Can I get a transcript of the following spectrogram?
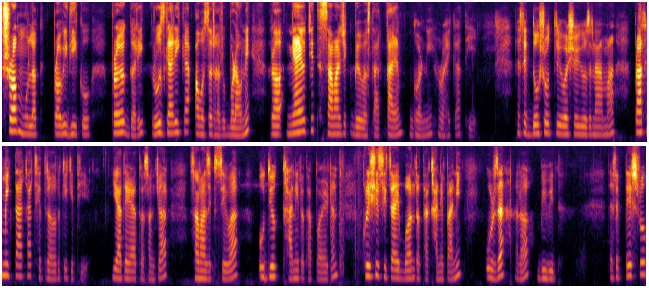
श्रममूलक प्रविधिको प्रयोग गरी रोजगारीका अवसरहरू बढाउने र न्यायोचित सामाजिक व्यवस्था कायम गर्ने रहेका थिए। त्यस्तै दोस्रो त्रिवर्षीय योजनामा प्राथमिकताका क्षेत्रहरू के के थिए? यातायात र सञ्चार सामाजिक सेवा उद्योग खाने तथा पर्यटन कृषि सिँचाइ वन तथा खानेपानी ऊर्जा र विविध। त्यस्तै तेस्रो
